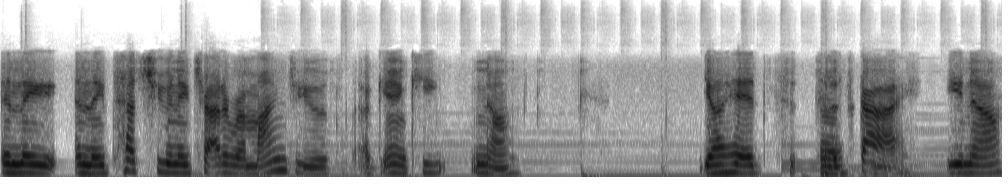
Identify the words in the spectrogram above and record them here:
and they and they touch you and they try to remind you again keep you know your head to, to mm-hmm. the sky you know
